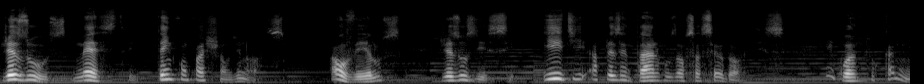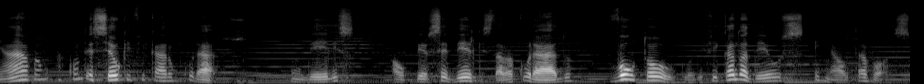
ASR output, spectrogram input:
Jesus, mestre, tem compaixão de nós. Ao vê-los, Jesus disse: Ide apresentar-vos aos sacerdotes. Enquanto caminhavam, aconteceu que ficaram curados. Um deles, ao perceber que estava curado, voltou, glorificando a Deus em alta voz.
